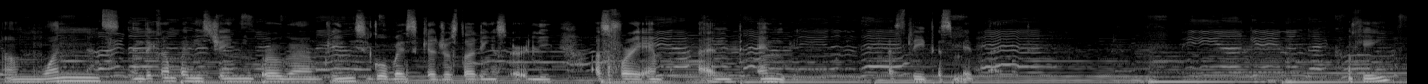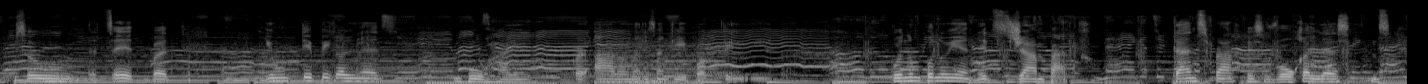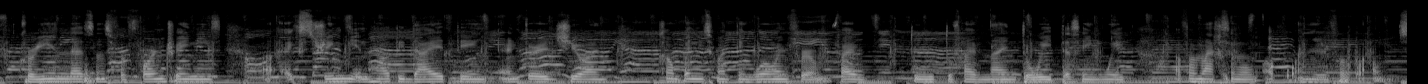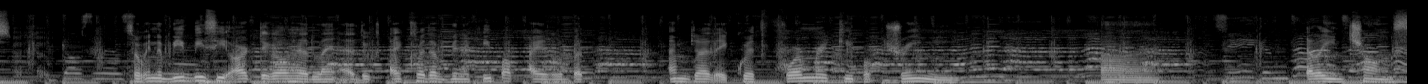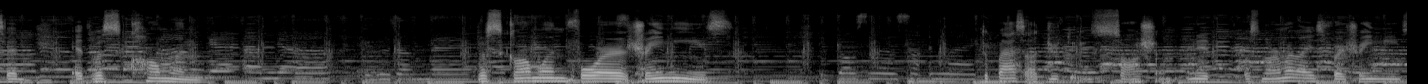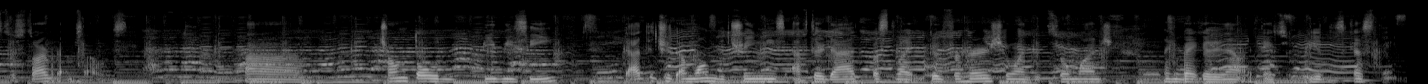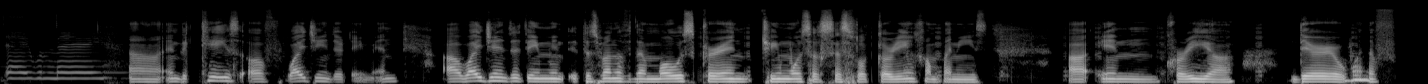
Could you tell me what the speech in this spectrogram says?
Um, once in the company's training program, trainees go by schedule starting as early as 4 a.m. and ending as late as midnight. Okay, so that's it. But yung typical na buhay or araw ng isang K-pop trainee, punong-puno yan. It's jam-packed. Dance practice, vocal lessons, Korean lessons for foreign trainees, uh, extremely unhealthy dieting, encourage you on companies wanting women from 5'2 to 5'9 to weight the same weight of a maximum of 104 pounds. So in the BBC article headline, I could have been a K-pop idol, but I'm glad I quit. Former K-pop trainee, uh, Elaine Chong said it was common. It was common for trainees to pass out due to exhaustion, and it was normalized for trainees to starve themselves. Uh, Chong told BBC the attitude among the trainees after that was like good for her. She wanted so much. Looking back it now, I think it's really disgusting. Uh, in the case of YG Entertainment, uh, YG Entertainment it is one of the most current three most successful Korean companies uh, in Korea. They're one of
